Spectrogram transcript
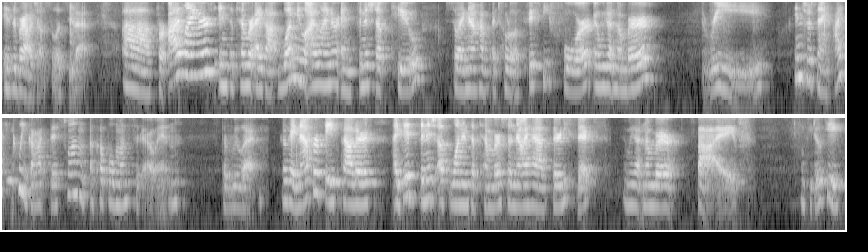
is a brow gel, so let's do that. Uh, for eyeliners, in September I got one new eyeliner and finished up two. So I now have a total of 54 and we got number three. Interesting, I think we got this one a couple months ago in the roulette. Okay, now for face powders. I did finish up one in September, so now I have 36. And we got number five. Okie dokie.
